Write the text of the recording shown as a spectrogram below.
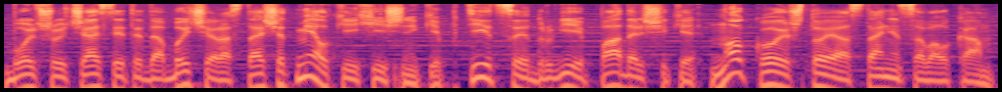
Большую часть этой добычи растащат мелкие хищники, птицы, другие падальщики, но кое-что и останется волкам.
